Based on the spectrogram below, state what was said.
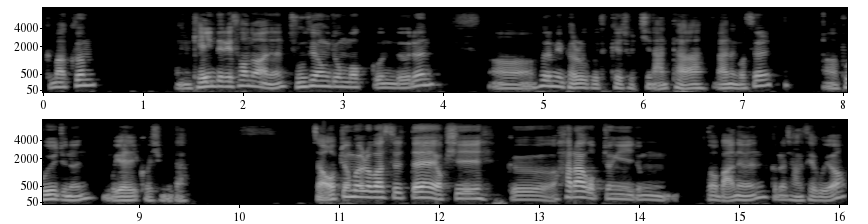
그만큼 음, 개인들이 선호하는 중소형 종목군들은 어, 흐름이 별로 그렇게 좋진 않다라는 것을 어, 보여주는 모양일 것입니다. 자, 업종별로 봤을 때 역시 그 하락 업종이 좀 더 많은 그런 장세고요.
